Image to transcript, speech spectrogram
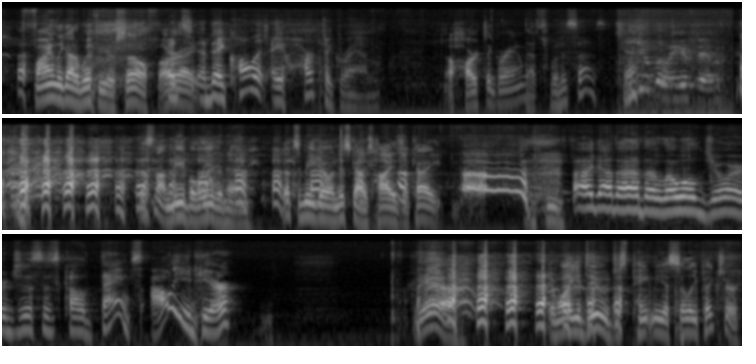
finally got a whiff of yourself. All right, They call it a heartagram. A heartagram. That's what it says. Yeah. You believed him. That's not me believing him. That's me going. This guy's high as a kite. I got uh, the Lowell George. This is called Thanks. I'll eat here. Yeah. and while you do, just paint me a silly picture.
